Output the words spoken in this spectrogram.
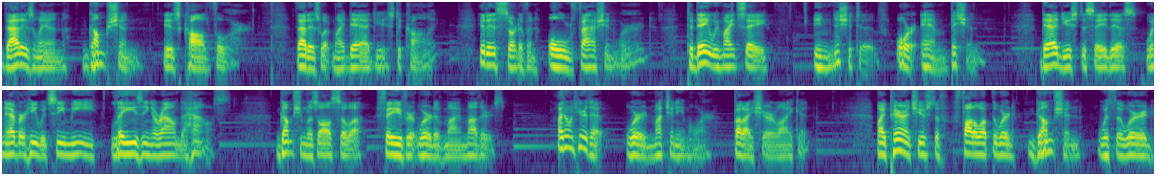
That is when gumption is called for. That is what my dad used to call it. It is sort of an old fashioned word. Today we might say initiative or ambition. Dad used to say this whenever he would see me lazing around the house. Gumption was also a favorite word of my mother's. I don't hear that word much anymore, but I sure like it. My parents used to follow up the word gumption with the word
